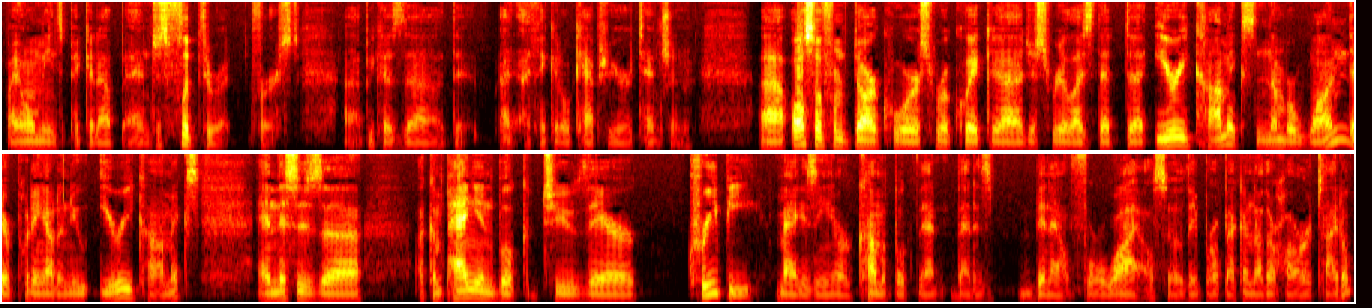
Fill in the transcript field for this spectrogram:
by all means pick it up and just flip through it first, uh, because uh, the, I, I, think it'll capture your attention. Uh, also from Dark Horse, real quick, uh, just realized that uh, Eerie Comics number one, they're putting out a new Eerie Comics, and this is a a companion book to their creepy magazine or comic book that, that has been out for a while. So they brought back another horror title.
